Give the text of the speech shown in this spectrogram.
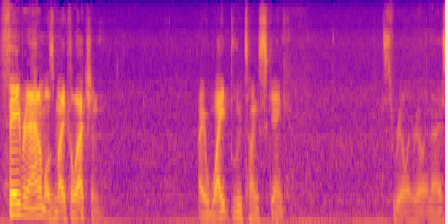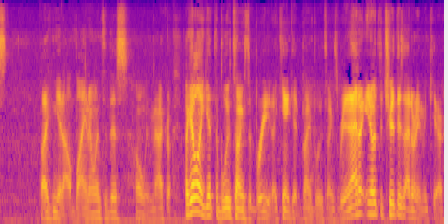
favorite animals in my collection. My white blue tongue skink. It's really, really nice. If I can get albino into this, holy mackerel. If I can only get the blue tongues to breed, I can't get my blue tongues to breed. And I don't, you know what the truth is? I don't even care.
